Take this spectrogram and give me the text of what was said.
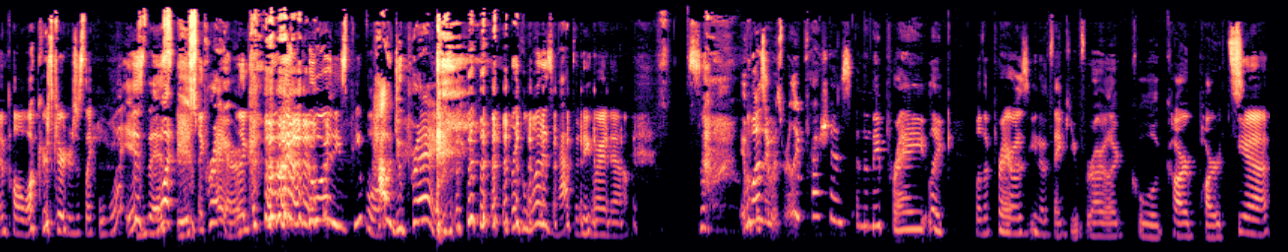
and Paul Walker's character's just like, "What is this? What is Like- prayer? Like, who, who are these people? How do pray? like, what is happening right now?" So, it was it was really precious. And then they pray like well the prayer was, you know, thank you for our like cool car parts yeah,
